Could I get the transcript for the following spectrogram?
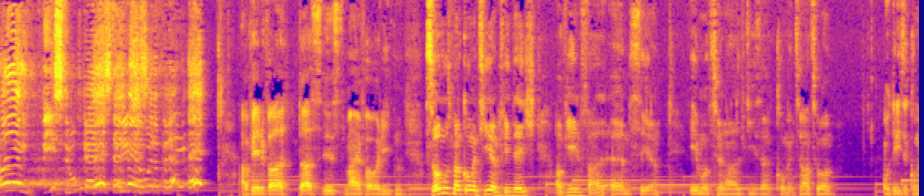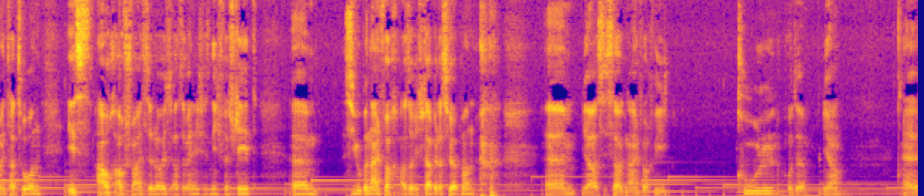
Oj! Vi strokar, jag ställer inte håret för dig. Eh? Auf jeden Fall, das ist mein Favoriten. So muss man kommentieren, finde ich. Auf jeden Fall ähm, sehr emotional dieser Kommentator oder diese Kommentatoren ist auch auf Schweizerdeutsch, also wenn ich es nicht versteht, ähm, sie jubeln einfach, also ich glaube, das hört man. ähm, ja, sie sagen einfach wie cool oder ja, äh,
